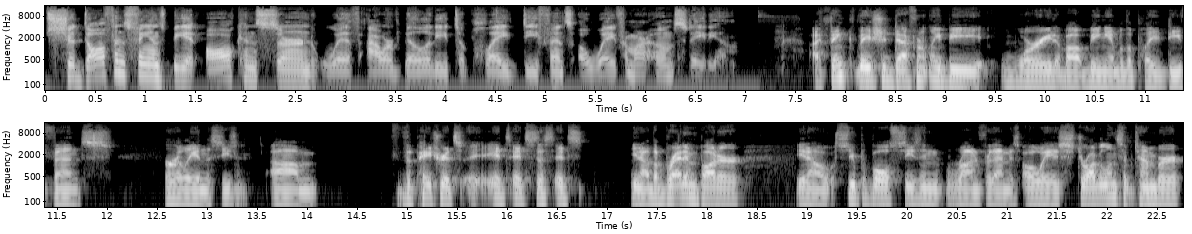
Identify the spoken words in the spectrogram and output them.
should Dolphins fans be at all concerned with our ability to play defense away from our home stadium? I think they should definitely be worried about being able to play defense early in the season. Um, the Patriots, it's it's this, it's you know the bread and butter, you know Super Bowl season run for them is always struggle in September,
